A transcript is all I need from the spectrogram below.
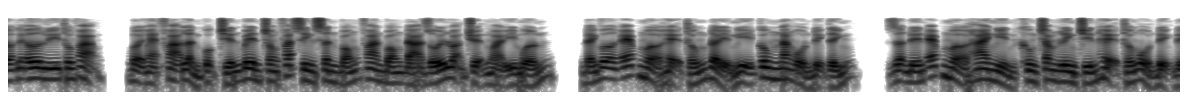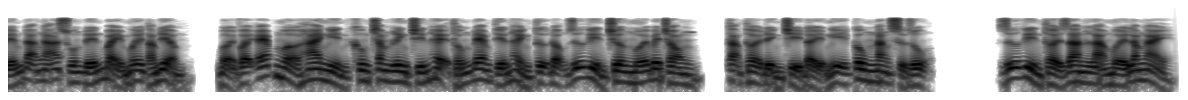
tờ lễ lý thống phạm, bởi hẹn pha lần cuộc chiến bên trong phát sinh sân bóng phan bóng đá rối loạn chuyện ngoài ý muốn, đánh vỡ fm hệ thống đẩy nghị công năng ổn định tính, dẫn đến fm 2009 hệ thống ổn định đếm đã ngã xuống đến 78 điểm. Bởi vậy fm 2009 hệ thống đem tiến hành tự động giữ gìn chương mới bên trong, tạm thời đình chỉ đẩy nghị công năng sử dụng. Giữ gìn thời gian là 15 ngày.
